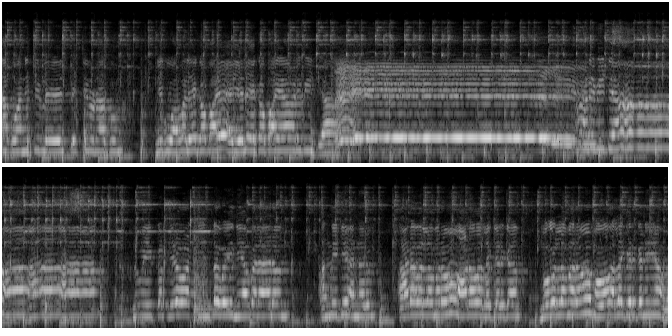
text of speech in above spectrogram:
నాకు అన్ని తీర్లు వేసి పెట్టిను నాకు. నీకు అవ్వలేకపాయే ఏ లేకపాయే ఆడి బిడ్డ. నువ్వు ఇక్కడ నిలబడి ఇంట్లో పోయి నీ అవ్వలారం అందుకే అన్నారు ఆడవాళ్ళ మరం ఆడవాళ్ళ కెరక. మొగళ్ళ మరం మగవాళ్ళ కెరకనే అవ్వ.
